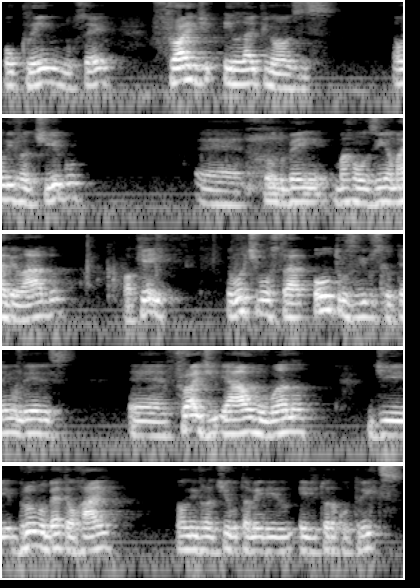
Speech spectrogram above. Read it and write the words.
ou Klein, não sei, Freud e la Hipnose. É um livro antigo, é, todo bem marronzinho, amarelado, ok? Eu vou te mostrar outros livros que eu tenho, um deles é Freud e a Alma Humana, de Bruno Bettelheim, é um livro antigo também de editora Cultrix.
